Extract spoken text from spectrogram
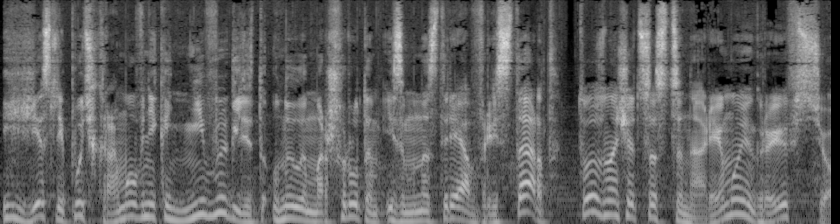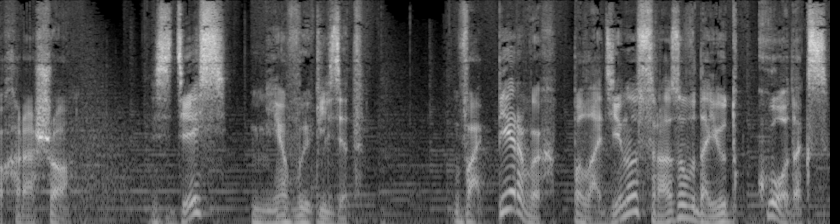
И если путь храмовника не выглядит унылым маршрутом из монастыря в рестарт, то значит со сценарием у игры все хорошо. Здесь не выглядит. Во-первых, паладину сразу выдают кодекс.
